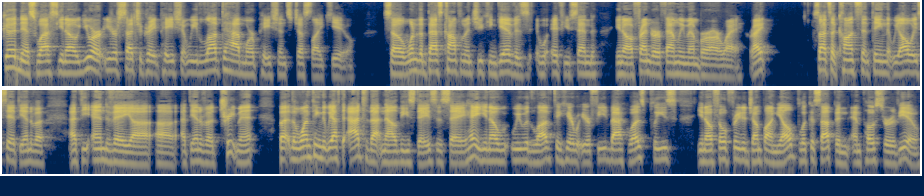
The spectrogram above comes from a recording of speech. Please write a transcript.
goodness, Wes, you know, you are you're such a great patient. We love to have more patients just like you. So one of the best compliments you can give is if you send, you know, a friend or a family member our way, right? So that's a constant thing that we always say at the end of a at the end of a uh, uh, at the end of a treatment. But the one thing that we have to add to that now these days is say, hey, you know, we would love to hear what your feedback was. Please, you know, feel free to jump on Yelp, look us up, and and post a review.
